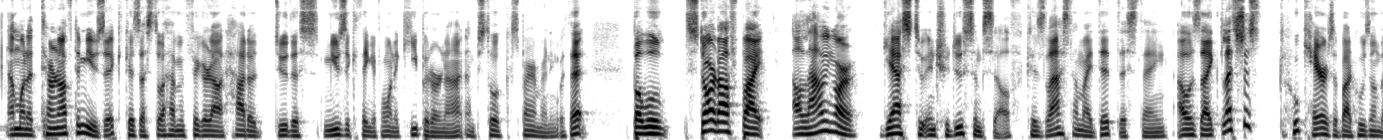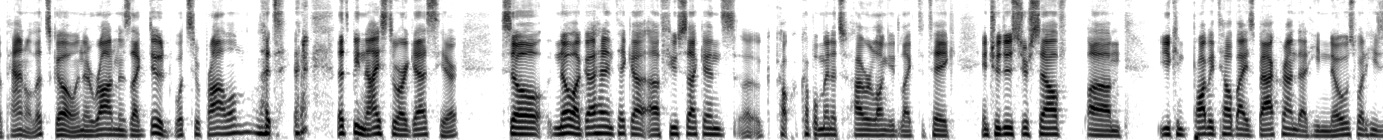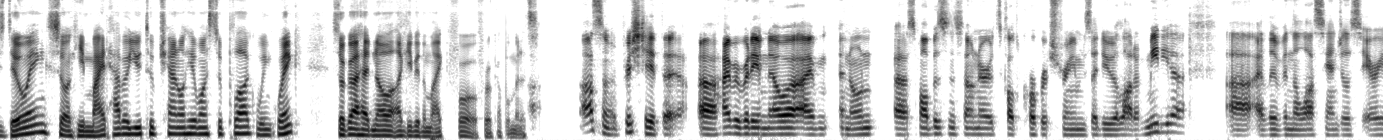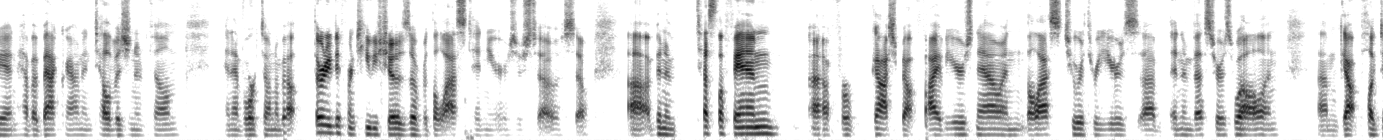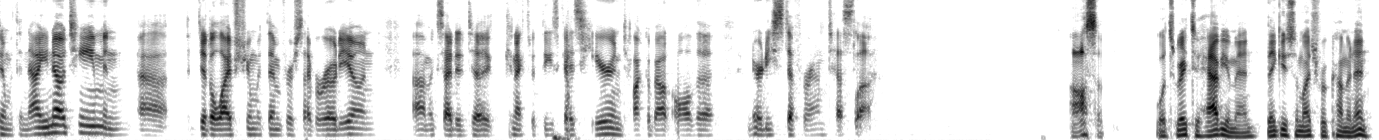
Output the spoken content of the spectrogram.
I'm gonna turn off the music because I still haven't figured out how to do this music thing if I want to keep it or not. I'm still experimenting with it. But we'll start off by allowing our guest to introduce himself because last time I did this thing, I was like, let's just who cares about who's on the panel? Let's go. And then Rodman's like, dude, what's your problem? Let's let's be nice to our guests here. So Noah, go ahead and take a, a few seconds, a couple minutes, however long you'd like to take. Introduce yourself. Um, you can probably tell by his background that he knows what he's doing, so he might have a YouTube channel he wants to plug. Wink, wink. So go ahead, Noah. I'll give you the mic for for a couple minutes. Awesome. Appreciate that. Uh, hi, everybody. I'm Noah. I'm an own uh, small business owner. It's called Corporate Streams. I do a lot of media. Uh, I live in the Los Angeles area and have a background in television and film. And I've worked on about 30 different TV shows over the last 10 years or so. So uh, I've been a Tesla fan uh, for, gosh, about five years now. And the last two or three years, uh, an investor as well. And um, got plugged in with the Now You Know team and uh, did a live stream with them for Cyber Rodeo. And I'm excited to connect with these guys here and talk about all the nerdy stuff around Tesla. Awesome. Well, it's great to have you, man. Thank you so much for coming in.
